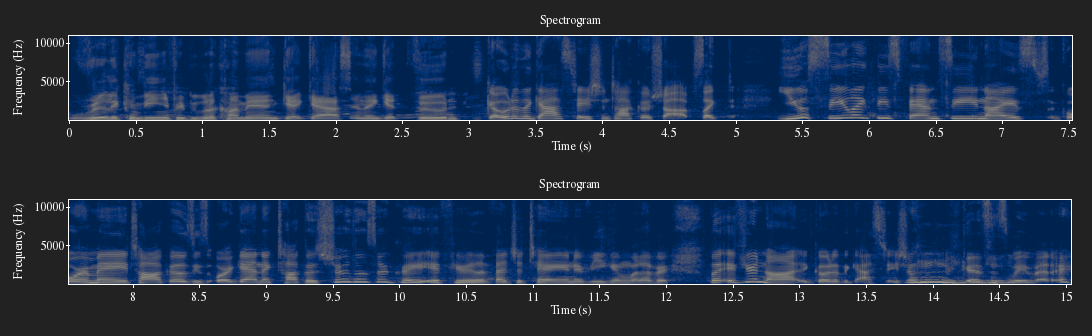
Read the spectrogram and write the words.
really convenient for people to come in, get gas, and then get food. Go to the gas station taco shops. Like you'll see like these fancy, nice gourmet tacos, these organic tacos. Sure, those are great if you're a vegetarian or vegan, whatever. But if you're not, go to the gas station because it's way better.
